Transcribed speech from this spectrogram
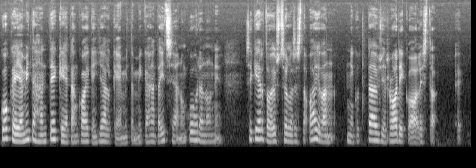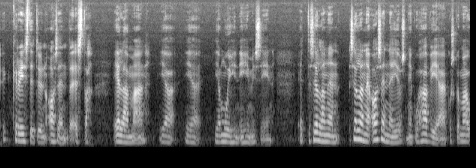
kokee ja mitä hän tekee tämän kaiken jälkeen, mitä, mikä häntä itseään on kohdannut, niin se kertoo just sellaisesta aivan niin kuin täysin radikaalista eh, kristityn asenteesta elämään ja, ja, ja muihin ihmisiin. Että sellainen, sellainen asenne, jos niin kuin häviää, koska mä,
